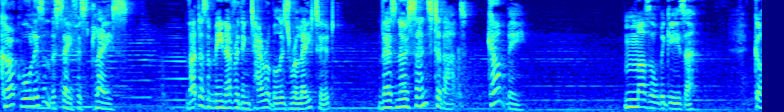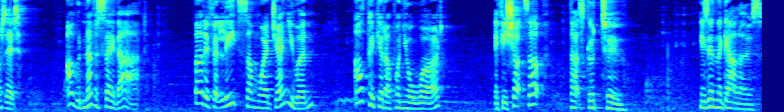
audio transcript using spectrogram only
Kirkwall isn't the safest place. That doesn't mean everything terrible is related. There's no sense to that. Can't be. Muzzle the geezer. Got it. I would never say that. But if it leads somewhere genuine, I'll pick it up on your word. If he shuts up, that's good too. He's in the gallows.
